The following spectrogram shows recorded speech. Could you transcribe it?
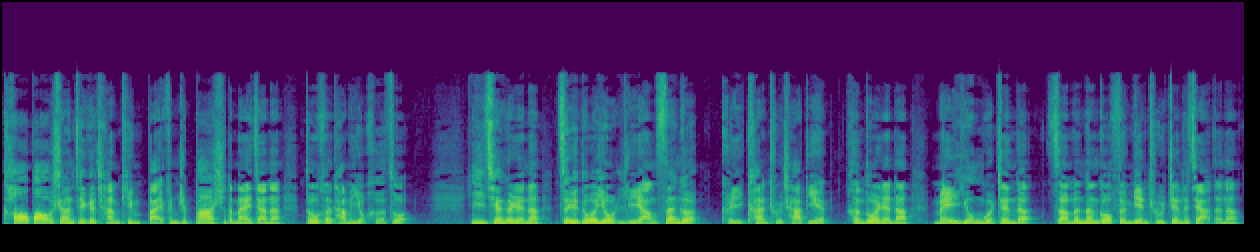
淘宝上这个产品百分之八十的卖家呢都和他们有合作，一千个人呢最多有两三个可以看出差别。很多人呢没用过真的，怎么能够分辨出真的假的呢？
